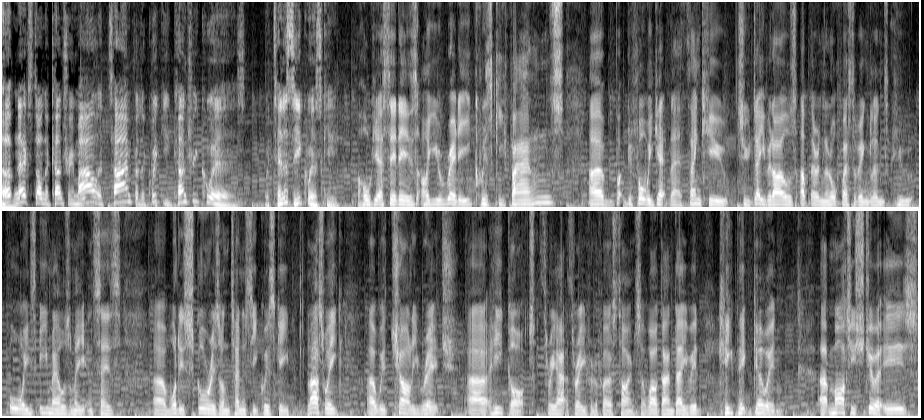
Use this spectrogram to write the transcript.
Up next on the Country Mile, it's time for the Quickie Country Quiz with Tennessee Quizkey. Oh, yes, it is. Are you ready, Quizkey fans? Uh, but before we get there, thank you to David Isles up there in the northwest of England, who always emails me and says uh, what his score is on Tennessee Quizkey. Last week, uh, with Charlie Rich, uh, he got three out of three for the first time. So well done, David. Keep it going. Uh, Marty Stuart is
